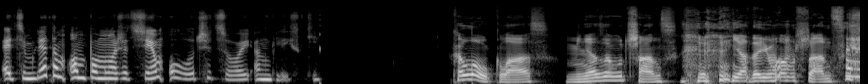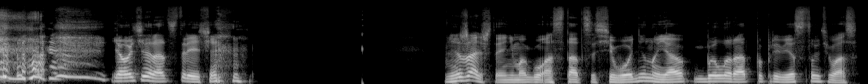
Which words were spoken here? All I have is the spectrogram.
Этим летом он поможет всем улучшить свой английский. Hello, класс. Меня зовут Шанс. Я даю вам шанс. Я очень рад встрече. Мне жаль, что я не могу остаться сегодня, но я был рад поприветствовать вас.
